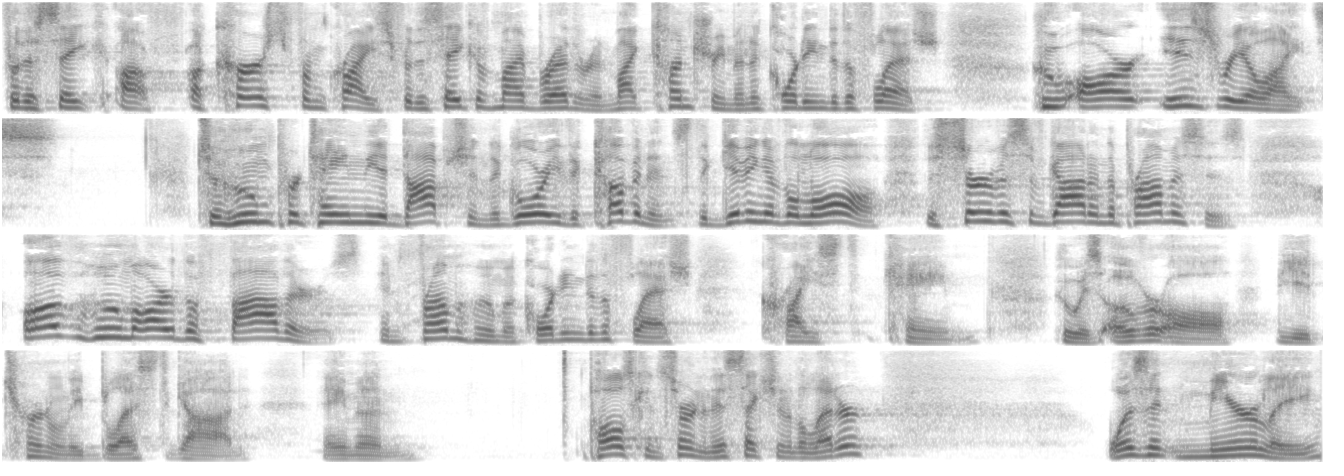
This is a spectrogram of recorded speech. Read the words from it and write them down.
for the sake, uh, accursed from Christ, for the sake of my brethren, my countrymen according to the flesh, who are Israelites to whom pertain the adoption, the glory, the covenants, the giving of the law, the service of God and the promises, of whom are the fathers, and from whom, according to the flesh, Christ came, who is over all the eternally blessed God. Amen. Paul's concern in this section of the letter wasn't merely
